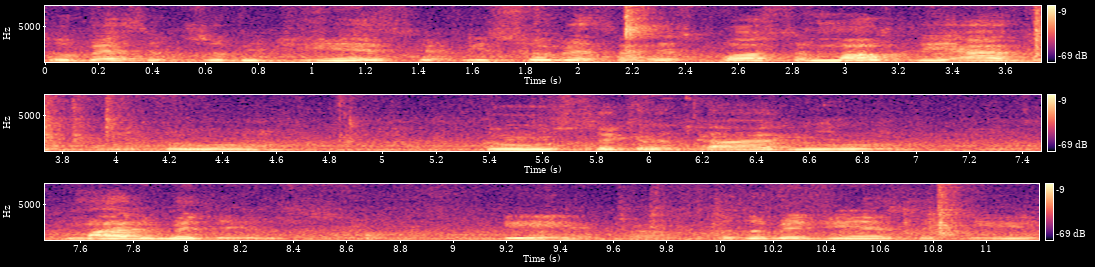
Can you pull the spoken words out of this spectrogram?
sobre essa desobediência e sobre essa resposta mal criada do, do secretário Mário Medeiros. E desobediência que,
